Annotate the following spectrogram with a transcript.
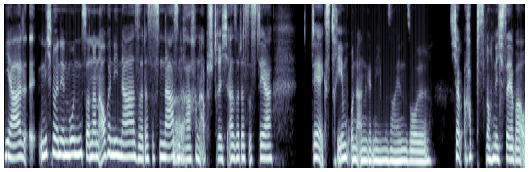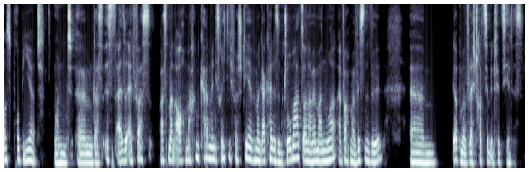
Ja, äh, nicht nur in den Mund, sondern auch in die Nase. Das ist ein Nasenrachenabstrich. Also das ist der, der extrem unangenehm sein soll. Ich habe es noch nicht selber ausprobiert. Und ähm, das ist also etwas, was man auch machen kann, wenn ich es richtig verstehe, wenn man gar keine Symptome hat, sondern wenn man nur einfach mal wissen will, ähm, ob man vielleicht trotzdem infiziert ist.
